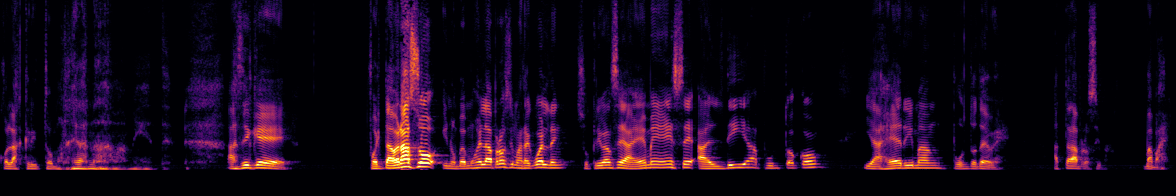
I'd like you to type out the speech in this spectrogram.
con las criptomonedas nada más, mi gente. Así que fuerte abrazo y nos vemos en la próxima. Recuerden, suscríbanse a msaldia.com y a herriman.tv. Hasta la próxima. Bye bye.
